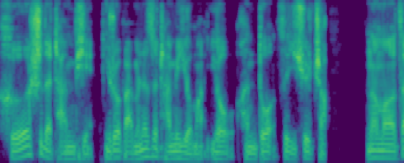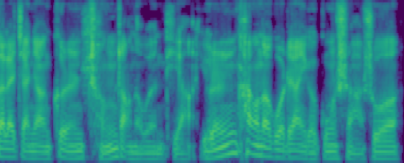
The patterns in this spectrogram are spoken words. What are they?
合适的产品。你说百分之四产品有吗？有很多，自己去找。那么再来讲讲个人成长的问题啊，有人看到过这样一个公式啊，说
